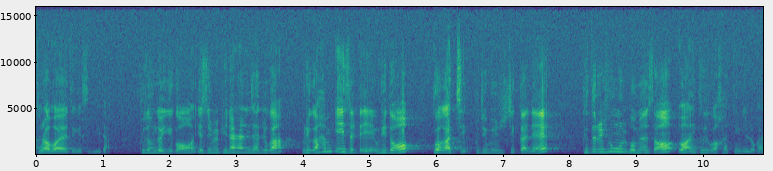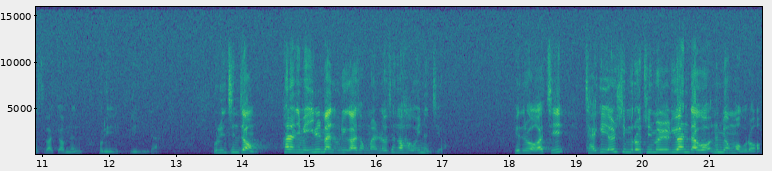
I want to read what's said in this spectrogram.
돌아봐야 되겠습니다. 부정적이고 예수님을 비난하는 자들과 우리가 함께 있을 때에 우리도 그와 같이 부지불식간에 그들의 흉을 보면서 또한 그들과 같은 길로 갈 수밖에 없는 우리들입니다. 우린 진정 하나님의 일만 우리가 정말로 생각하고 있는지요? 베드로와 같이 자기 열심으로 주님을 위한다고는 명목으로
